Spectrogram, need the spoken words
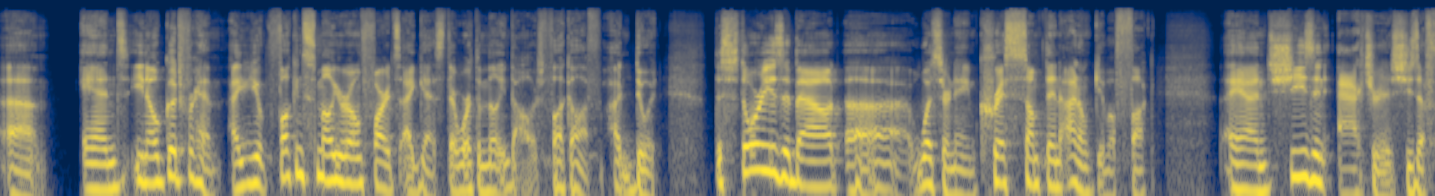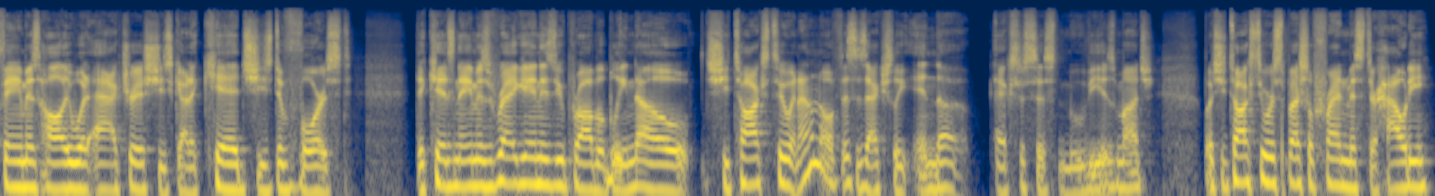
Um, and you know, good for him. I you fucking smell your own farts. I guess they're worth a million dollars. Fuck off. I'd do it. The story is about uh, what's her name, Chris something. I don't give a fuck. and she's an actress. She's a famous Hollywood actress. She's got a kid. She's divorced. The kid's name is Regan, as you probably know. She talks to, and I don't know if this is actually in the Exorcist movie as much, but she talks to her special friend, Mr. Howdy,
